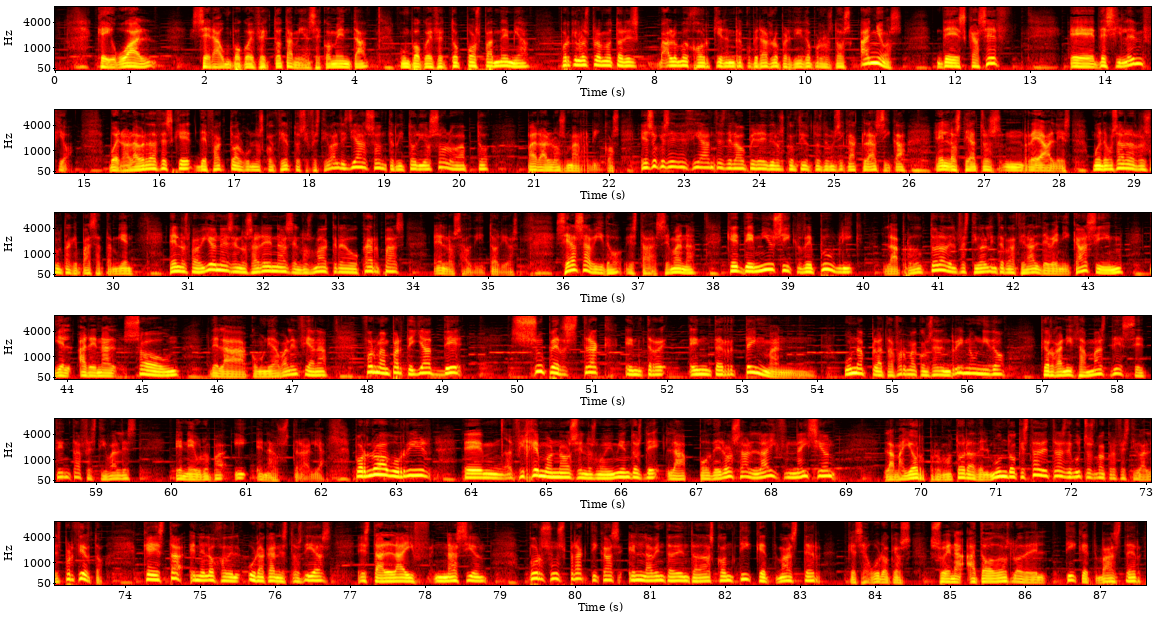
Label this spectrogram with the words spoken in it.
que igual será un poco efecto, también se comenta, un poco efecto post pandemia, porque los promotores a lo mejor quieren recuperar lo perdido por los dos años de escasez, eh, de silencio. Bueno, la verdad es que de facto algunos conciertos y festivales ya son territorio solo apto para los más ricos. Eso que se decía antes de la ópera y de los conciertos de música clásica en los teatros mm, reales. Bueno, pues ahora resulta que pasa también en los pabellones, en los arenas, en los macro carpas, en los auditorios. Se ha sabido esta semana que The Music Republic la productora del Festival Internacional de Benicassim y el Arenal Sound de la Comunidad Valenciana forman parte ya de Superstruck Entertainment, una plataforma con sede en Reino Unido que organiza más de 70 festivales en Europa y en Australia. Por no aburrir, em, fijémonos en los movimientos de la poderosa Live Nation, la mayor promotora del mundo que está detrás de muchos macrofestivales. Por cierto, que está en el ojo del huracán estos días, esta Live Nation por sus prácticas en la venta de entradas con Ticketmaster, que seguro que os suena a todos lo del Ticketmaster,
